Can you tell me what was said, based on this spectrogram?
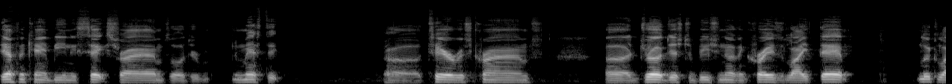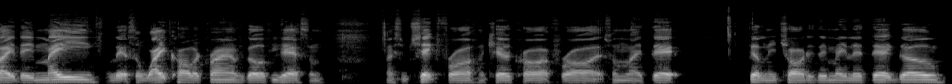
Definitely can't be any sex crimes or domestic uh, terrorist crimes, uh, drug distribution, nothing crazy like that. Look like they may let some white collar crimes go if you have some like some check fraud, some credit card fraud, something like that. Felony charges, they may let that go.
